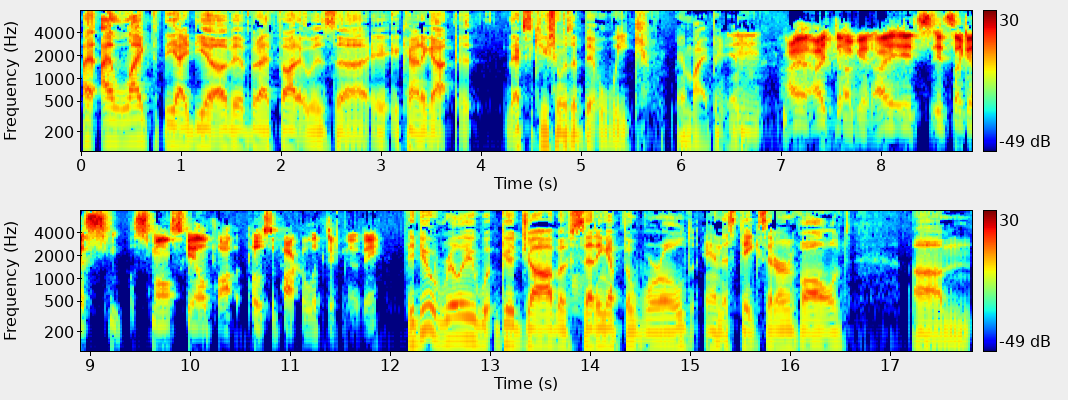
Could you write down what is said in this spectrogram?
I, I liked the idea of it, but I thought it was, uh, it, it kind of got, the execution was a bit weak, in my opinion. Mm, I, I dug it. I it's it's like a sm- small scale po- post apocalyptic movie. They do a really w- good job of setting up the world and the stakes that are involved. Um,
